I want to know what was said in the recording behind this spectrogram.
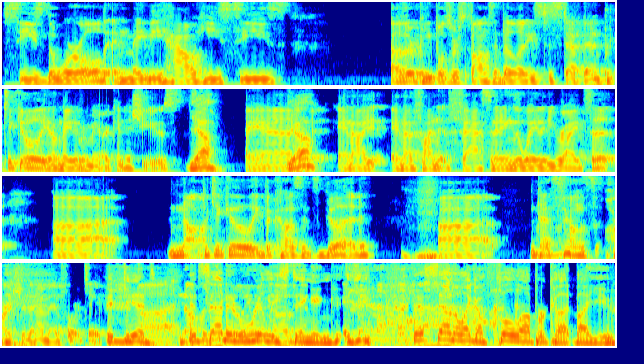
sees the world and maybe how he sees other people's responsibilities to step in, particularly on Native American issues Yeah. and Yeah. and I and I find it fascinating the way that he writes it. Uh, not particularly because it's good. Uh, that sounds harsher than I meant for it to. It did. Uh, it sounded really because- stinging. that sounded like a full uppercut by you.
